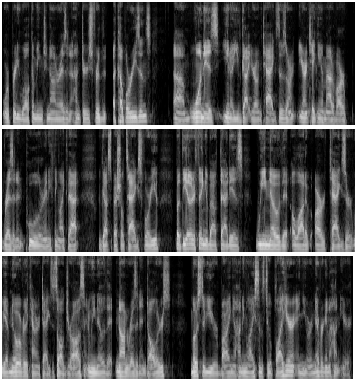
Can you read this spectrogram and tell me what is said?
we're pretty welcoming to non-resident hunters for the, a couple reasons. Um, one is, you know, you've got your own tags. Those aren't you aren't taking them out of our resident pool or anything like that. We've got special tags for you. But the other thing about that is we know that a lot of our tags are we have no over the counter tags. It's all draws, and we know that non-resident dollars. Most of you are buying a hunting license to apply here, and you are never going to hunt here.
